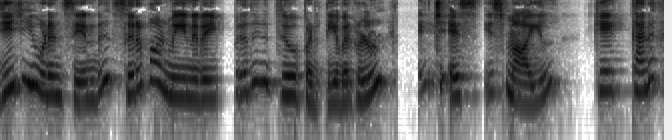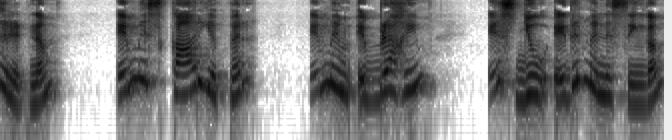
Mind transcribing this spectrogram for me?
ஜிஜியுடன் சேர்ந்து சிறுபான்மையினரை பிரதிநிதித்துவப்படுத்தியவர்களுள் H S Ismail K Kanagaratnam M S Kariapper M M Ibrahim S U Ethirmannasingham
